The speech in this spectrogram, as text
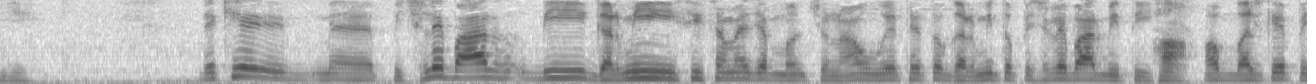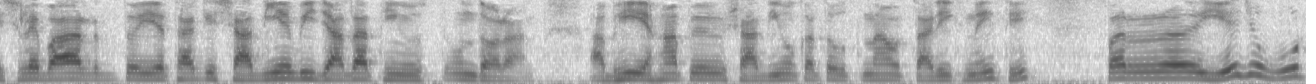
जी। देखिए मैं पिछले बार भी गर्मी इसी समय जब चुनाव हुए थे तो गर्मी तो पिछले बार भी थी हाँ। और बल्कि पिछले बार तो ये था कि शादियाँ भी ज़्यादा थी उस उन दौरान अभी यहाँ पे शादियों का तो उतना तारीख नहीं थी पर ये जो वोट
